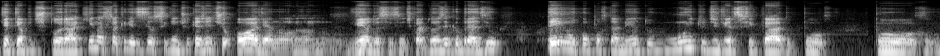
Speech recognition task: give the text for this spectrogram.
ter tempo de explorar aqui, mas só queria dizer o seguinte: o que a gente olha no, no, vendo esses indicadores é que o Brasil tem um comportamento muito diversificado por, por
